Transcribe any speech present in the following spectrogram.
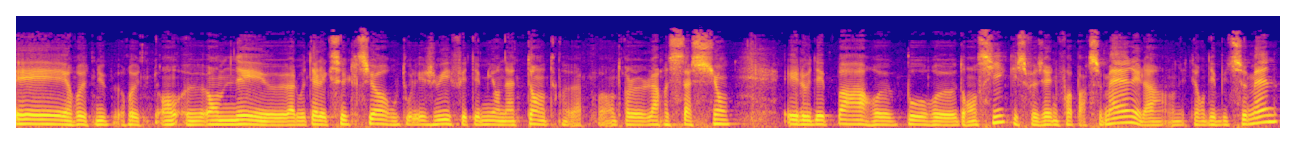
et euh, emmené euh, à l'hôtel Excelsior où tous les juifs étaient mis en attente entre l'arrestation et le départ pour Drancy qui se faisait une fois par semaine et là on était en début de semaine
